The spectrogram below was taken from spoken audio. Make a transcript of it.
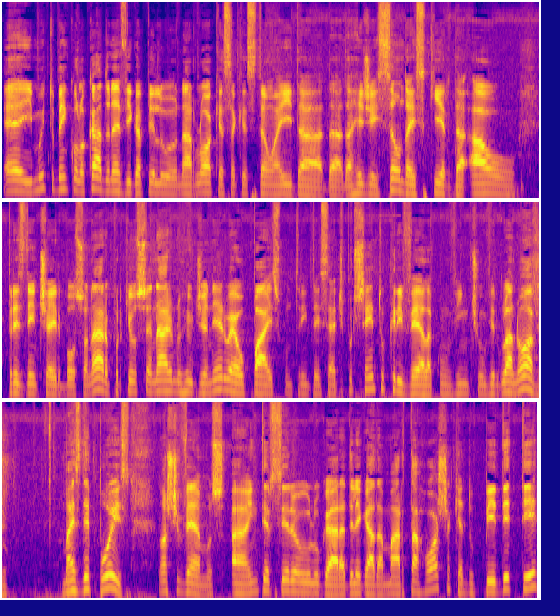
É, e muito bem colocado, né, Viga, pelo Narlock, essa questão aí da, da, da rejeição da esquerda ao presidente Jair Bolsonaro, porque o cenário no Rio de Janeiro é o Paz com 37%, o Crivella com 21,9%, mas depois nós tivemos, ah, em terceiro lugar, a delegada Marta Rocha, que é do PDT,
